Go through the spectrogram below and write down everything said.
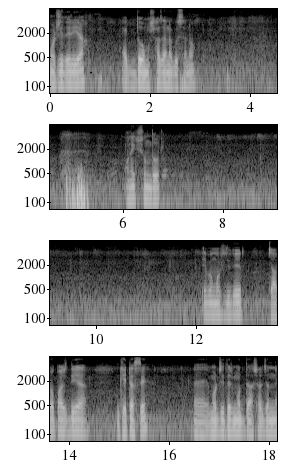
মসজিদ এরিয়া একদম সাজানো গোছানো। অনেক সুন্দর। এবং মসজিদের চারোপাশ দিয়ে গেট আছে মসজিদের মধ্যে আসার জন্যে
